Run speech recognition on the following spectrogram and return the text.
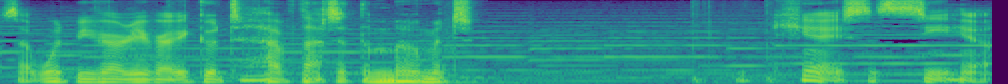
So that would be very, very good to have that at the moment. Okay, so let's see here.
